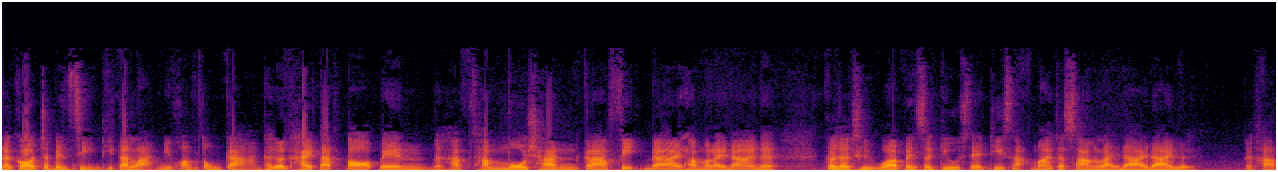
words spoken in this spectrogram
แล้วก็จะเป็นสิ่งที่ตลาดมีความต้องการ ถ้าเกิดใครตัดต่อเป็นนะครับทำ motion graphic ได้ทำอะไรได้เนี่ย ก็จะถือว่าเป็น skill set ที่สามารถจะสร้างรายได้ได้เลยนะครับ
